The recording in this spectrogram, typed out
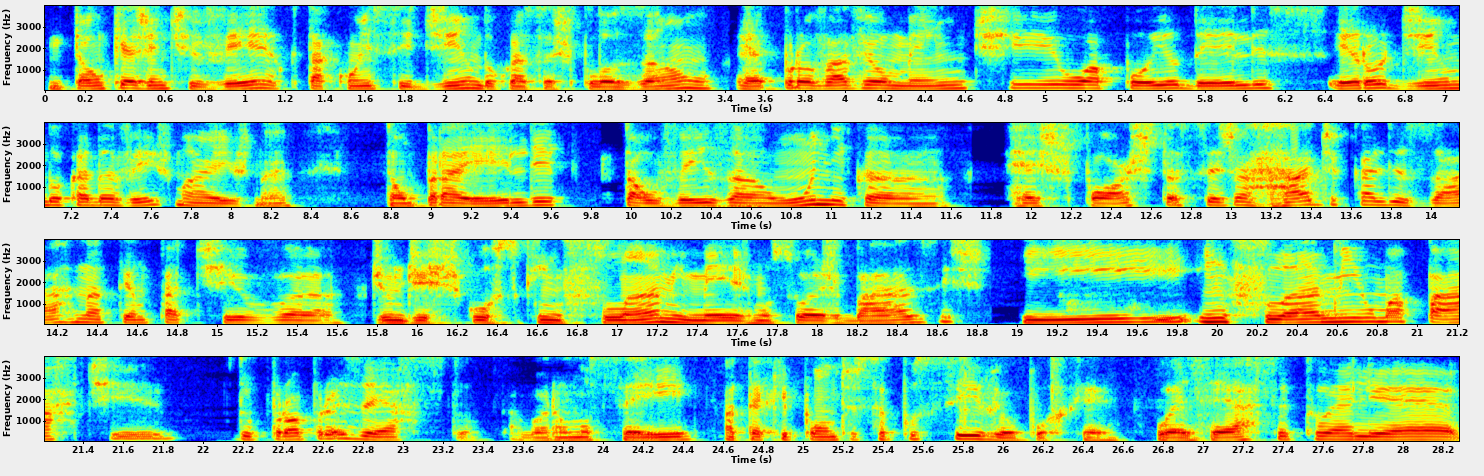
então o que a gente vê, que está coincidindo com essa explosão, é provavelmente o apoio deles erodindo cada vez mais, né? Então para ele, talvez a única resposta seja radicalizar na tentativa de um discurso que inflame mesmo suas bases e inflame uma parte do próprio exército. Agora eu não sei até que ponto isso é possível, porque o exército ele é,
